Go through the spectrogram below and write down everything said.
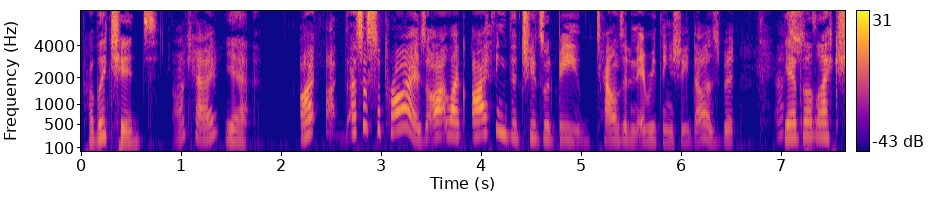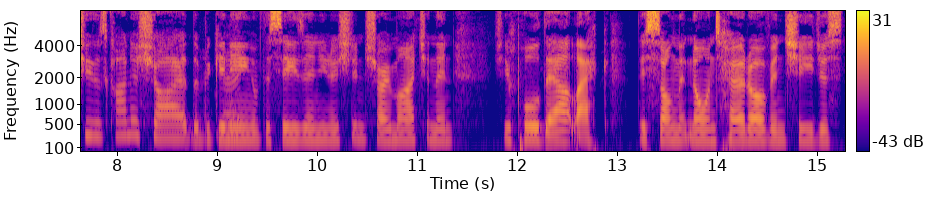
Probably Chids. Okay, Yeah, I, I that's a surprise. I like. I think the Chids would be talented in everything she does, but that's, yeah, but like she was kind of shy at the beginning of the season. You know, she didn't show much, and then she pulled out like this song that no one's heard of, and she just.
